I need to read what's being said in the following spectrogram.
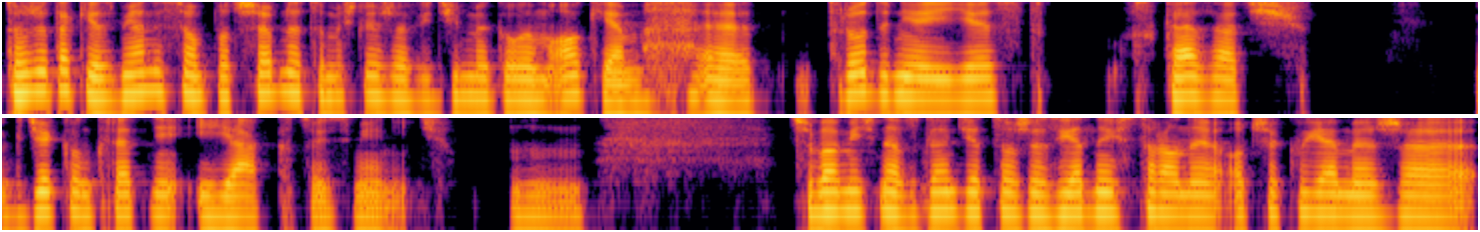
To, że takie zmiany są potrzebne, to myślę, że widzimy gołym okiem. E, trudniej jest wskazać, gdzie konkretnie i jak coś zmienić. Mm. Trzeba mieć na względzie to, że z jednej strony oczekujemy, że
